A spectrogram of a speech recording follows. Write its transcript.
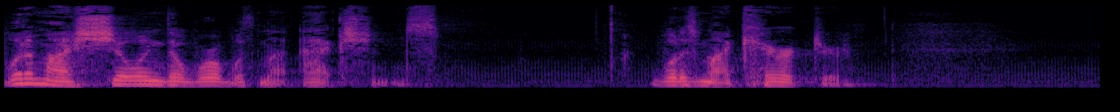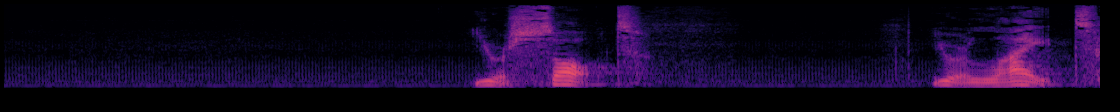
what am I showing the world with my actions? What is my character? You are salt. You are light.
